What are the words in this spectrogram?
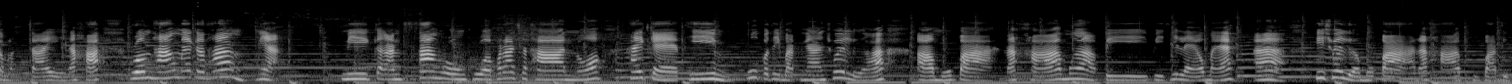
กำลังใจนะคะ รวมทั้งแม้กระทั่งเนี่ย มีการสร้างโรงครัวพระราชทานเนาะให้แก่ทีมผู้ปฏิบัติงานช่วยเหลืออหมูป่านะคะ เมื่อปีปีที่แล้วไหมอ่าที่ช่วยเหลือหมูป่านะคะหมูป่าติด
